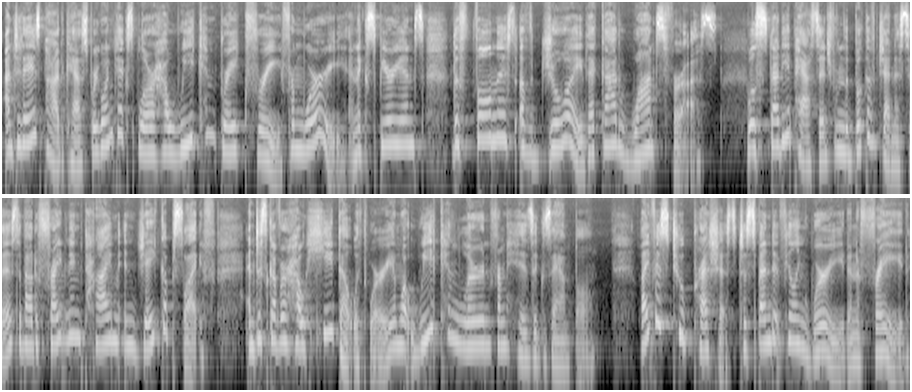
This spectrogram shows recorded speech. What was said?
On today's podcast, we're going to explore how we can break free from worry and experience the fullness of joy that God wants for us. We'll study a passage from the book of Genesis about a frightening time in Jacob's life and discover how he dealt with worry and what we can learn from his example. Life is too precious to spend it feeling worried and afraid.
